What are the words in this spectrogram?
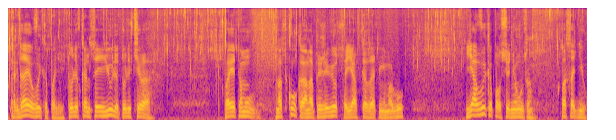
Когда ее выкопали? То ли в конце июля, то ли вчера. Поэтому насколько она приживется, я сказать не могу. Я выкопал сегодня утром, посадил.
